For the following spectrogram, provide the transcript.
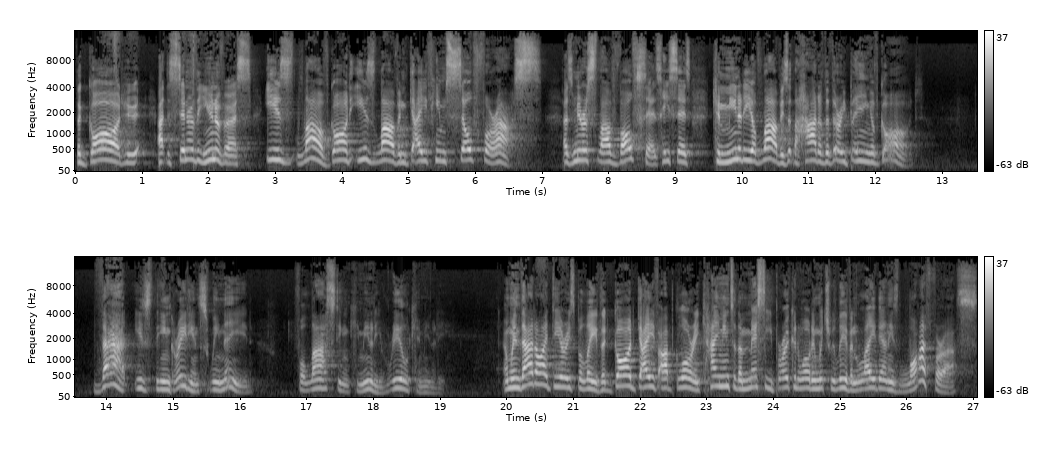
The God who, at the center of the universe, is love. God is love and gave himself for us. As Miroslav Volf says, he says, community of love is at the heart of the very being of God. That is the ingredients we need for lasting community, real community. And when that idea is believed, that God gave up glory, came into the messy, broken world in which we live, and laid down his life for us,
